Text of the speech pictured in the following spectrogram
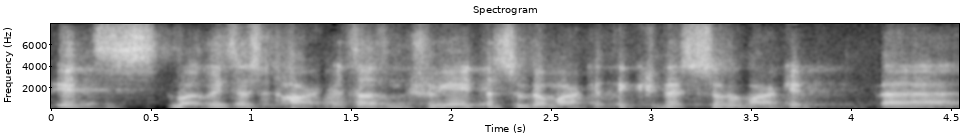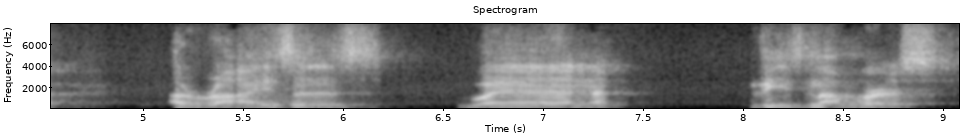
it's well, this is part. It doesn't create the pseudo market. The, the pseudo market uh, arises when these numbers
